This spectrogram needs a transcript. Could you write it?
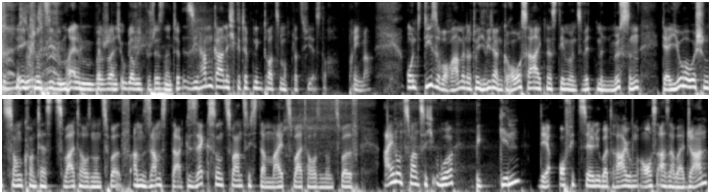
Inklusive meinem wahrscheinlich unglaublich beschissenen Tipp. Sie haben gar nicht getippt, liegen trotzdem auf Platz 4, ist doch prima. Und diese Woche haben wir natürlich wieder ein großes Ereignis, dem wir uns widmen müssen. Der Eurovision Song Contest 2012 am Samstag, 26. Mai 2012, 21 Uhr, Beginn der offiziellen Übertragung aus Aserbaidschan,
